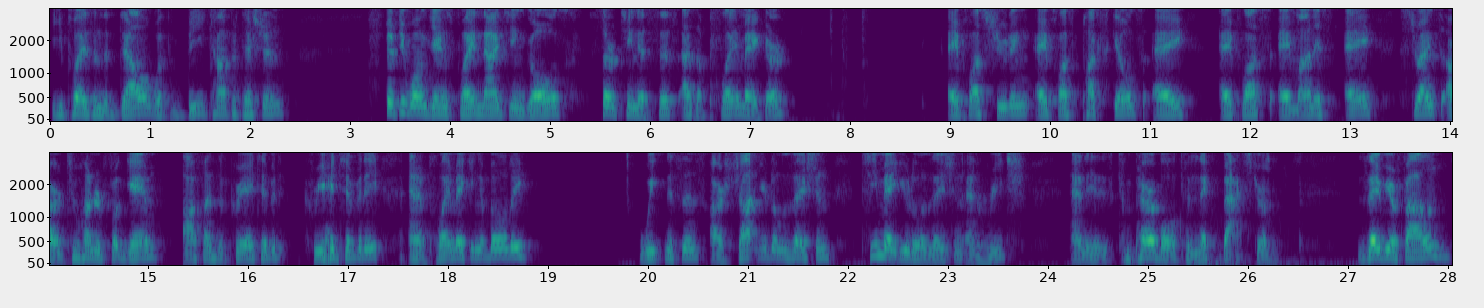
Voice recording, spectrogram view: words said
He plays in the DEL with B competition. 51 games played, 19 goals, 13 assists as a playmaker. A plus shooting, A plus puck skills, A, A plus, A minus, A. Strengths are 200 foot game, offensive creativity, creativity and a playmaking ability. Weaknesses are shot utilization, teammate utilization, and reach, and is comparable to Nick Backstrom. Xavier Fallon,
